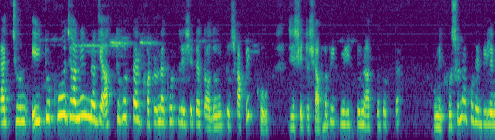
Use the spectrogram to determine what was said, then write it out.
একজন। এইটুকুও জানেন না যে আত্মহত্যার ঘটনা ঘটলে সেটা তদন্ত সাপেক্ষ, যে সেটা স্বাভাবিক মৃত্যু না আত্মহত্যা। উনি ঘোষণা করে দিলেন,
